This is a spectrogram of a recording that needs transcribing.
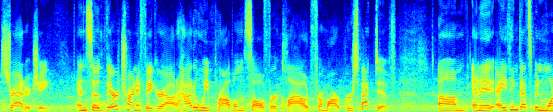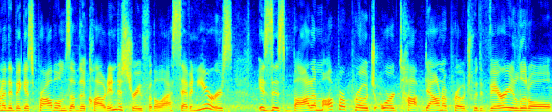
strategy. And so they're trying to figure out how do we problem solve for cloud from our perspective. Um, and it, I think that's been one of the biggest problems of the cloud industry for the last seven years, is this bottom-up approach or top-down approach with very little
